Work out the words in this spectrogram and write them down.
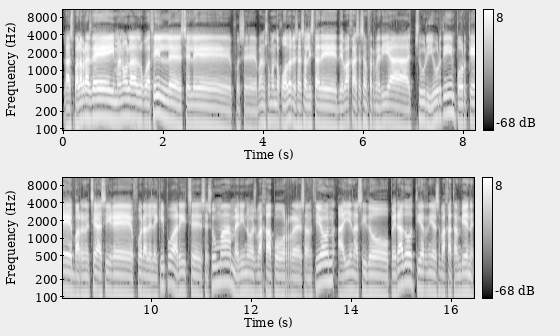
Las palabras de Imanol Alguacil eh, se le pues eh, van sumando jugadores a esa lista de, de, bajas, a esa enfermería Churi Urdin, porque Barrenechea sigue fuera del equipo, Arich eh, se suma, Merino es baja por eh, sanción, Ayen ha sido operado, Tierney es baja también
